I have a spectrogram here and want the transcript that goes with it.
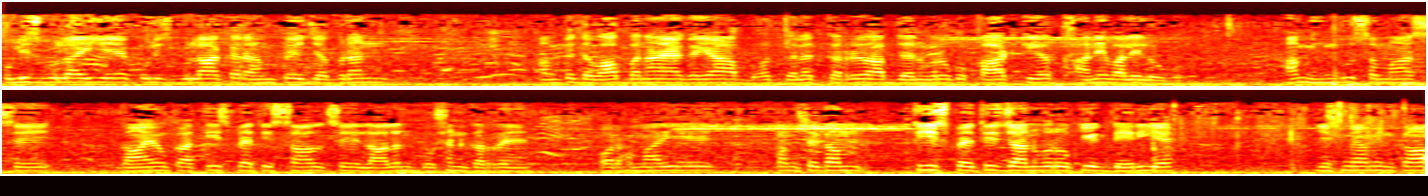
पुलिस बुलाई है, पुलिस बुलाकर हम पे जबरन हम पे दबाव बनाया गया। आप बहुत गलत कर रहे हो, आप जानवरों को काट के और खाने वाले लोग हम हिंदू समाज से, गायों का 30-35 साल से लालन पोषण कर रहे हैं। और हमारी ये कम से कम 30-35 जानवरों की एक डेयरी है, जिसमें हम इनका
